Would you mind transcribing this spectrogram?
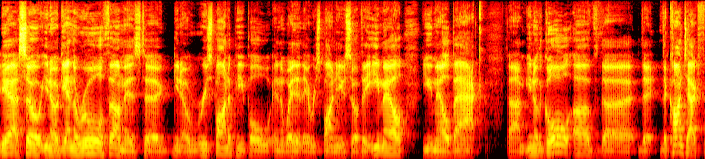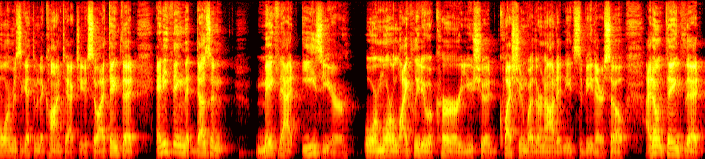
yeah. So, you know, again, the rule of thumb is to, you know, respond to people in the way that they respond to you. So if they email, you email back. Um, you know, the goal of the, the the contact form is to get them to contact you. So I think that anything that doesn't make that easier or more likely to occur, you should question whether or not it needs to be there. So I don't think that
